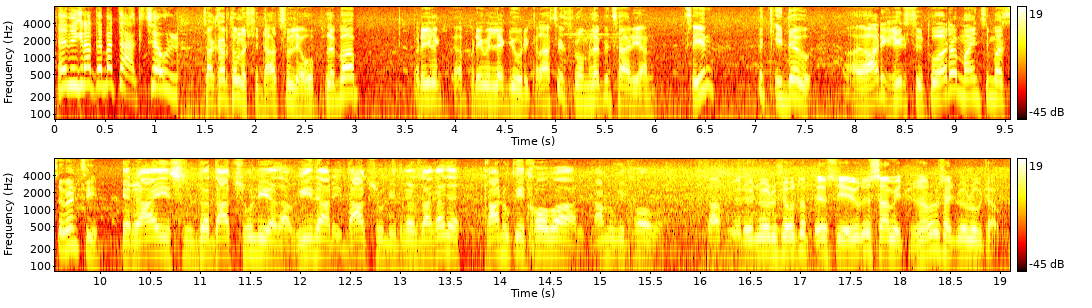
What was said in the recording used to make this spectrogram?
ემიგრანტებად აქცეული საქართველოსში დაცულია უფლება პრივილეგიური კლასის რომლებიც არიან წინ და კიდევ არის ღირსი თუ არა, მაინც იმასწევენ წინ. რა ის დაცულია და ვინ არის დაცული დღეს დაგადე განუკითხობა არის, განუკითხობა. საფი რენუერი შევ და პენსია იღე 3 თვის, ანუ საჭმელო ვჭავთ.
